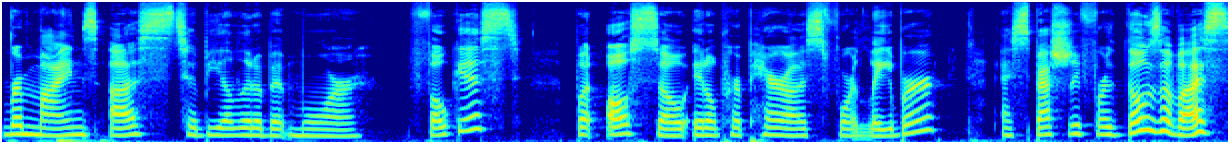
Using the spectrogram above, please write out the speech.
reminds us to be a little bit more focused, but also it'll prepare us for labor, especially for those of us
